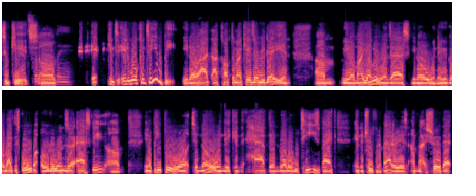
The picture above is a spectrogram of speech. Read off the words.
to kids um, Absolutely. Um, it, it will continue to be. You know, I, I talk to my kids every day, and um, you know, my younger ones ask, you know, when they can go back to school. My older ones are asking. Um, you know, people want to know when they can have their normal routines back. And the truth of the matter is, I'm not sure that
